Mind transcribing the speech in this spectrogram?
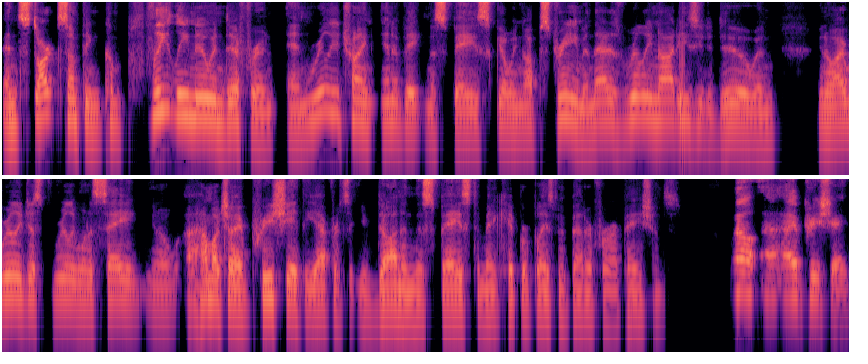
and start something completely new and different and really try and innovate in a space going upstream. And that is really not easy to do. And you know, I really just really want to say, you know, how much I appreciate the efforts that you've done in this space to make hip replacement better for our patients. Well, I appreciate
